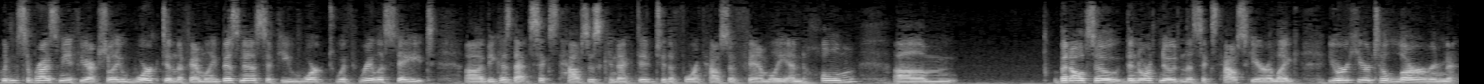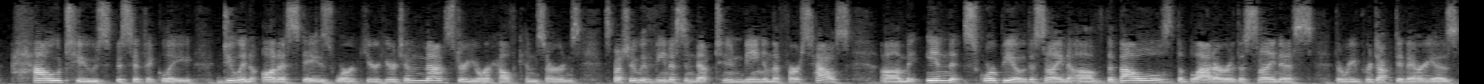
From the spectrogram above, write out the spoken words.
Wouldn't surprise me if you actually worked in the family business, if you worked with real estate, uh, because that sixth house is connected to the fourth house of family and home. Um, but also the north node in the sixth house here like you're here to learn how to specifically do an honest day's work. You're here to master your health concerns especially with venus and neptune being in the first house. Um, in scorpio the sign of the bowels the bladder the sinus the reproductive areas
